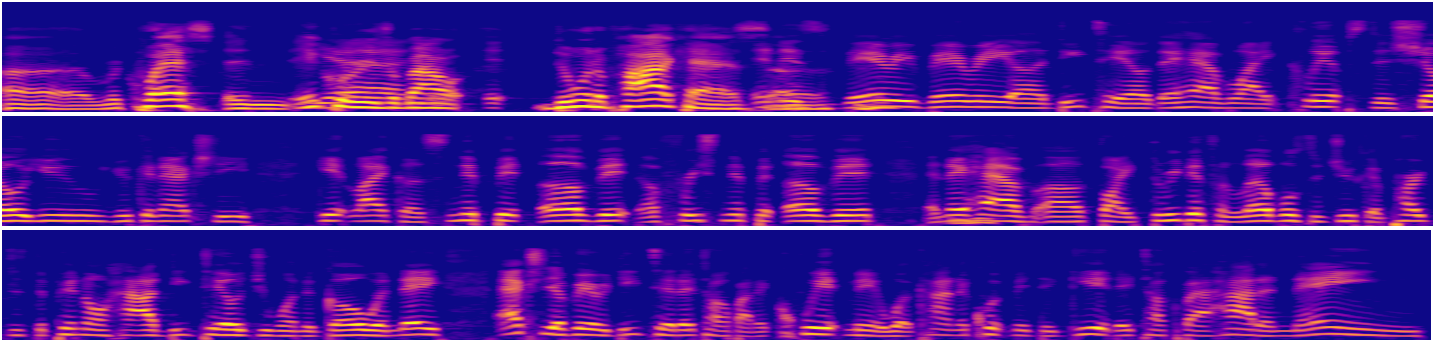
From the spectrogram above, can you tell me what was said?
uh, requests and inquiries and about it- doing a podcast. and uh, it's very very uh detailed. They have like clips that show you. You can actually get like a snippet of it a free snippet of it. And they have uh like three different levels that you can purchase depending on how detailed you want to go. And they actually are very detailed. They talk about equipment what kind of equipment to get. They talk about how to name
